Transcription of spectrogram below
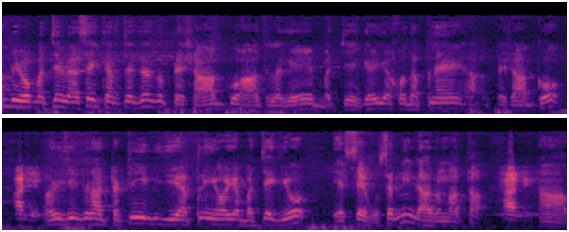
भी हो बच्चे वैसे ही करते थे तो पेशाब को हाथ लगे बच्चे के या खुद अपने पेशाब को। हाँ और इसी तरह टट्टी भी अपनी हो या बच्चे की हो इससे गुसर नहीं लाजम आता। हाँ हाँ।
